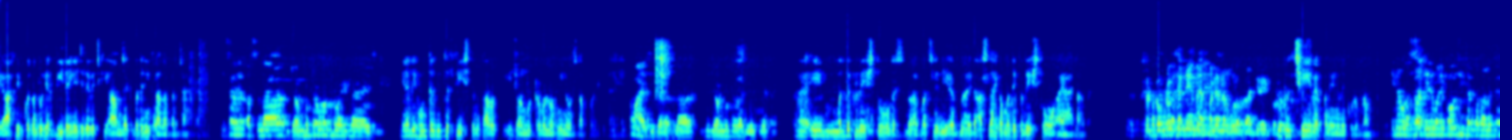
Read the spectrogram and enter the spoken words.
ਆਖਰੀ ਮੁਕਦਮਾ 2020 ਦਾ ਹੀ ਹੈ ਜਿਹਦੇ ਵਿੱਚ ਕਿ ਆਰਮਸ ਐਕਟ ਬਦਨੀ ਕਰਾ ਦਾ ਪਰਚਾ ਹੈਗਾ। ਇਸ ਅਸਲਾ ਜੌਨ ਬੁੱਟਰ ਵੱਲੋਂ ਪ੍ਰੋਵਾਈਡ ਕਰਾਇਆ ਗਿਆ ਸੀ। ਇਹਨਾਂ ਦੀ ਹੁਣ ਤੱਕ ਦੀ ਤਫਤੀਸ਼ ਦੇ ਮੁਤਾਬਕ ਇਹ ਜੌਨ ਬੁੱਟਰ ਵੱਲੋਂ ਹੀ ਨੋਸ ਅਪਲੋਡ ਕੀਤਾ ਕਿੱਥੋਂ ਆਇਆ ਸੀ ਸਰ ਅਸਲਾ ਵੀ ਜੌਨ ਬੁੱਟਰ ਦਾ 'ਚ ਬੈਠਾ ਅ, ਇਹ ਮੱਧ ਪ੍ਰਦੇਸ਼ ਤੋਂ ਦੱਸ- ਅ, ਮਸਲੇ ਦੀ ਅ, ਜਿਹੜਾ ਅਸਲਾ ਹੈਗਾ ਮੱਧ ਪ੍ਰਦੇਸ਼ ਤੋਂ ਆਇਆ ਹੈ ਲੱਗਦਾ। ਸਰ ਟੋਟਲ ਕਿੰਨੇ ਵੈਪਨ ਇਹਨਾਂ ਕੋਲ ਜਿਹੜੇ ਟੋਟਲ 6 ਵੈਪਨ ਇਹਨਾਂ ਦੇ ਕੋਲ ਬਰਾਮਦ ਹੋਏ। ਇਹਨਾਂ ਨੂੰ ਅਸਲਾ ਦੇਣ ਵਾਲੇ ਕੌਣ ਸੀ ਸਰ ਪਤਾ ਲੱਗਾ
